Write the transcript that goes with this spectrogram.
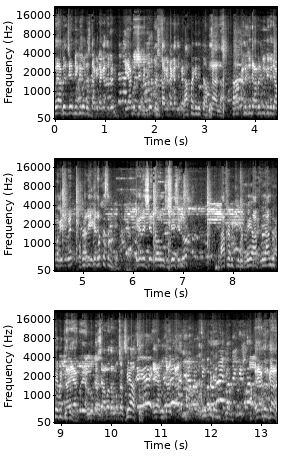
ওই আপেল যে বিক্রি করতে তাকে টাকা দেবেন। এই আঙুর যে বিক্রি করতে তাকে টাকা দেবেন। আপনাকে দিতে হবে? না না আমি যদি আপেল বিক্রি করি আমাকে দেবেন এখানে সে তখন সে ছিল। আপনি বিক্রি করবেন এই আপ- এই আঙ্গুর কে বিক্রি না এই করবে আঙুরের লোক আছে আলাদা লোক আছে। কে আছে? এই আঙুর কার- এই আঙুর কার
